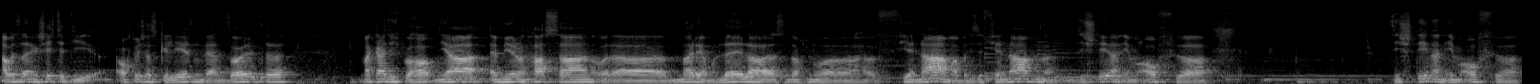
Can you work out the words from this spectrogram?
Aber es ist eine Geschichte, die auch durchaus gelesen werden sollte. Man kann natürlich behaupten, ja, Emir und Hassan oder Mariam und Leila, das sind doch nur vier Namen, aber diese vier Namen, sie stehen dann eben auch für, sie stehen dann eben auch für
